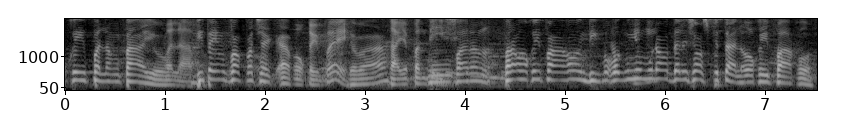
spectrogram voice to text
okay pa lang tayo, Wala. di tayo magpapacheck up. Okay pa eh. Diba? Kaya pantiis. Kung Parang, parang okay pa ako. Hindi, wag niyo muna ako dali sa ospital. Okay pa ako.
